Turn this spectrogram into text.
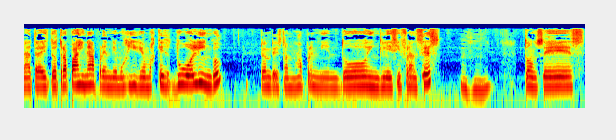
A través de otra página aprendemos idiomas que es Duolingo, donde estamos aprendiendo inglés y francés. Entonces,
